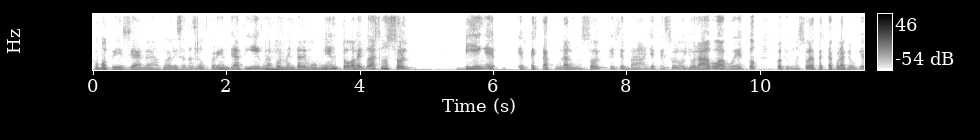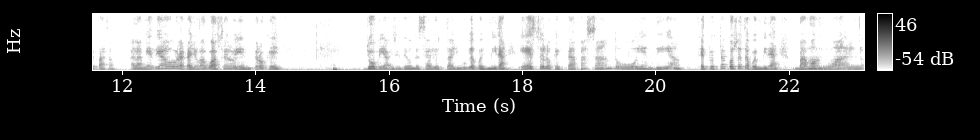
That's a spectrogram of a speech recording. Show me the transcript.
como te decía, la naturaleza te sorprende a ti, una tormenta de momento. A veces tú haces un sol bien espectacular, un sol que se va, ya este solo yo lavo, hago esto, porque un sol espectacular. ¿Qué, ¿Qué pasa? A la media hora cayó un aguacero y entró que lluvia. ¿de dónde salió esta lluvia? Pues mira, eso es lo que está pasando hoy en día. O sea, todas estas cosas, pues mira, vamos no a, no,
